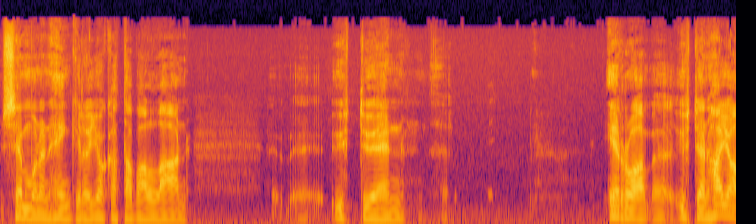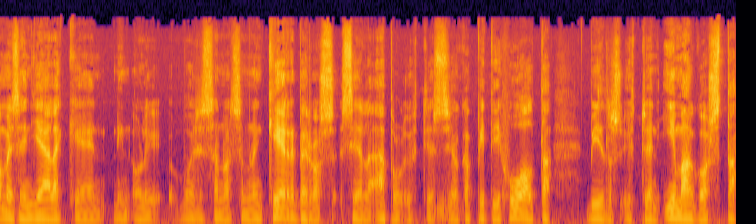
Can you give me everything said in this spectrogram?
semmoinen henkilö, joka tavallaan yhtyeen eroa yhtiön hajoamisen jälkeen, niin oli, voisi sanoa, semmoinen Kerberos siellä Apple-yhtiössä, joka piti huolta Beatles-yhtiön imagosta,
